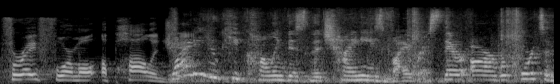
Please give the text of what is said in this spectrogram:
for a formal apology. Why do you keep calling this the Chinese virus? There are reports of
